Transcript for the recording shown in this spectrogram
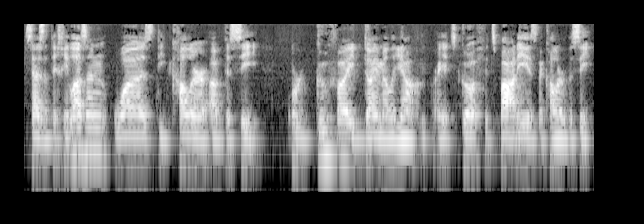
says that the chilazon was the color of the sea, or gufay daim right? Its guf, its body, is the color of the sea.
